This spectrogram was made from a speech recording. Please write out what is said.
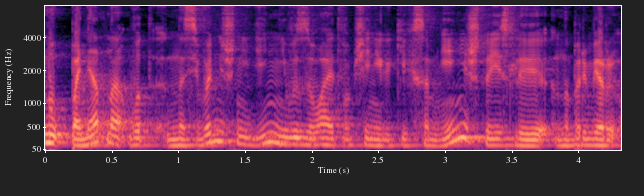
ну, понятно, вот на сегодняшний день не вызывает вообще никаких сомнений, что если, например,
